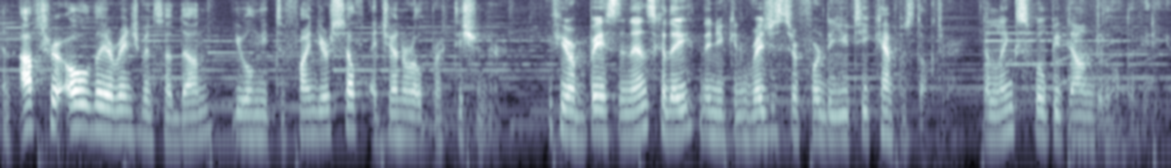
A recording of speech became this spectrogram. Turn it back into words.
And after all the arrangements are done, you will need to find yourself a general practitioner. If you are based in Enschede, then you can register for the UT Campus Doctor. The links will be down below the video.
